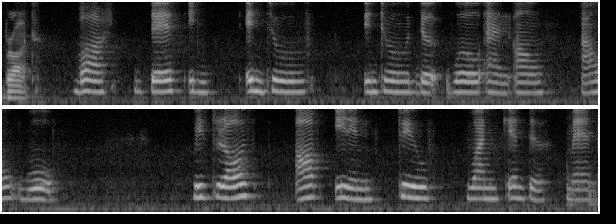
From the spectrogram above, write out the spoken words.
Brought. brought death in, into into the world and all our world with loss of Eden till one gather man.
